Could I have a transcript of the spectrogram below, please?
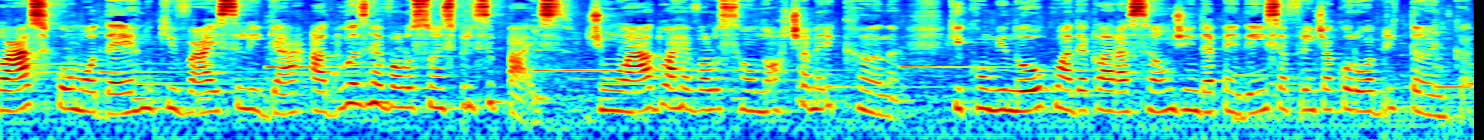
clássico ou moderno que vai se ligar a duas revoluções principais. De um lado, a Revolução Norte-Americana, que culminou com a Declaração de Independência frente à coroa britânica,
